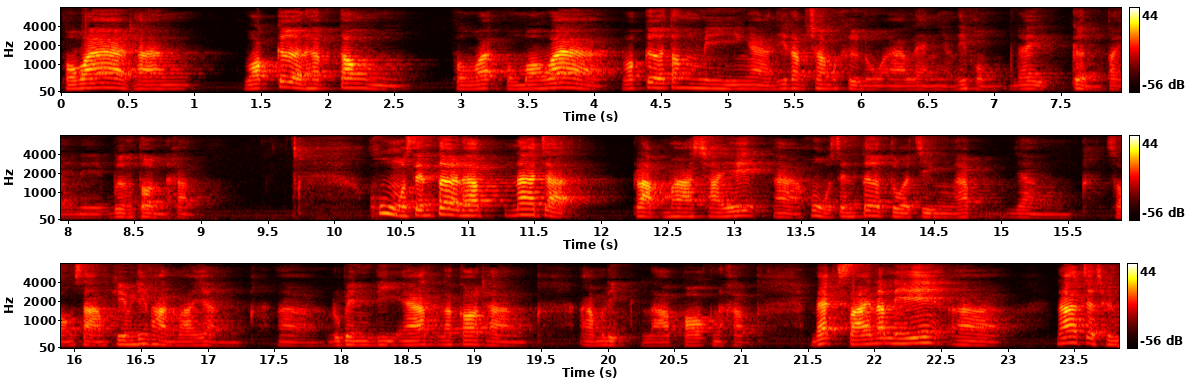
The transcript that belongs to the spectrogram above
เพราะว่าทางวอลเกอร์ครับต้องผมว่าผมมองว่าวอลเกอร์ต้องมีงานที่รับชอบก็คือโนอาแรงอย่างที่ผมได้เกรินไปในเบื้องต้นนะครับ คู่หูเซนเตอร์นะครับ น่าจะ กลับมาใช้อ่าคู่หูเซนเตอร์ตัวจริงครับ อย่าง 2-3 เกมที่ผ่านมาอย่างอ่ารูเบนดีแอสแล้วก็ทางอาร์มริกลาป็อกนะครับแบ็กซ้ายนัดนนี้อ่าน่าจะถึง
